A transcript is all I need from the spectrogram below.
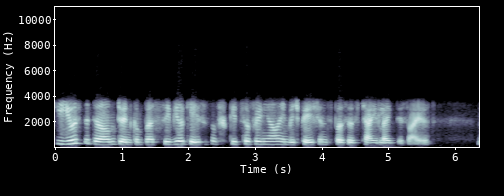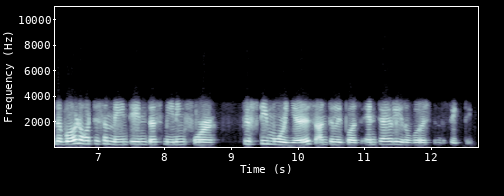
He used the term to encompass severe cases of schizophrenia in which patients possess childlike desires. The word autism maintained this meaning for 50 more years until it was entirely reversed in the 60s.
